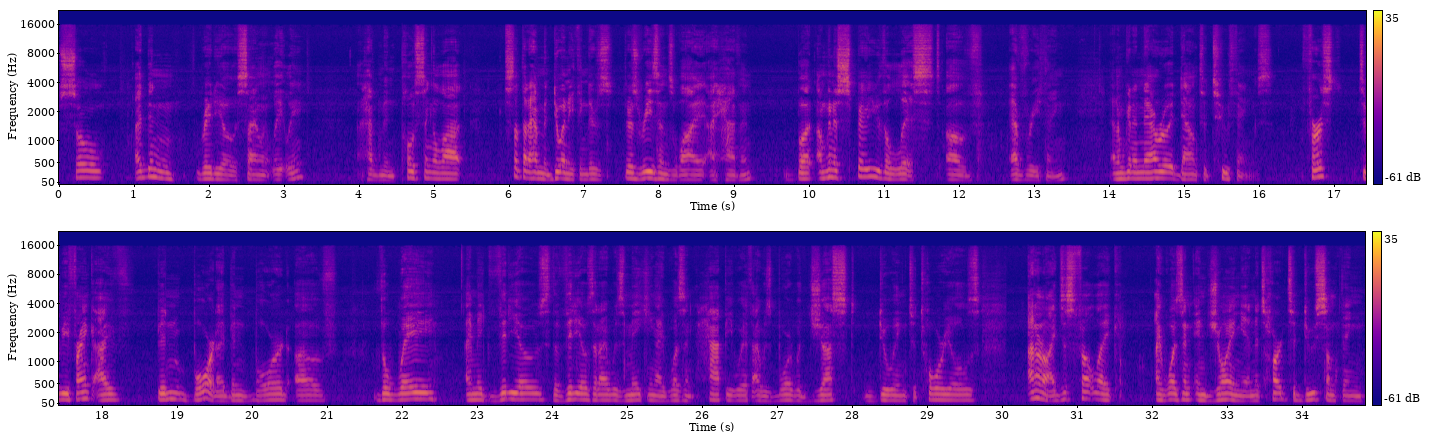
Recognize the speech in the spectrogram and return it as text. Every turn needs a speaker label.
Speaker 1: So I've been radio silent lately. I haven't been posting a lot. It's not that I haven't been doing anything. There's there's reasons why I haven't. But I'm gonna spare you the list of everything, and I'm gonna narrow it down to two things. First, to be frank, I've been bored. I've been bored of the way I make videos. The videos that I was making, I wasn't happy with. I was bored with just doing tutorials. I don't know. I just felt like I wasn't enjoying it, and it's hard to do something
